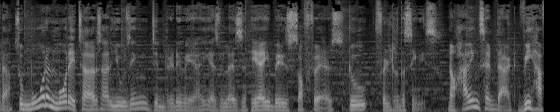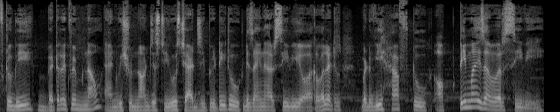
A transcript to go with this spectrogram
era. So more and more HRs are using generative AI as well as AI based softwares to filter the CVs. Now having said that, we have to be better equipped now and we should not just use ChatGPT to design our CV or cover letter, but we have to optimize our CV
